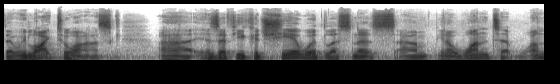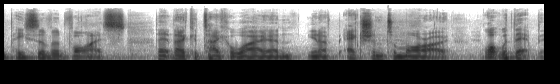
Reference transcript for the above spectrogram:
that we like to ask uh, is if you could share with listeners, um, you know, one tip, one piece of advice that they could take away and you know action tomorrow. What would that be?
